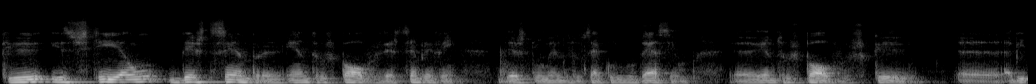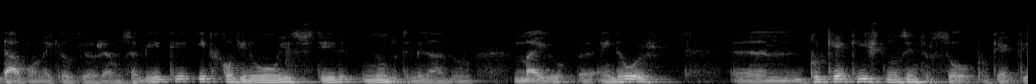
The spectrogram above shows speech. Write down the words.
que existiam desde sempre entre os povos, desde sempre, enfim, desde pelo menos o século X, entre os povos que eh, habitavam naquilo que hoje é Moçambique e que continuam a existir num determinado meio ainda hoje. Um, porque é que isto nos interessou? Porque é que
